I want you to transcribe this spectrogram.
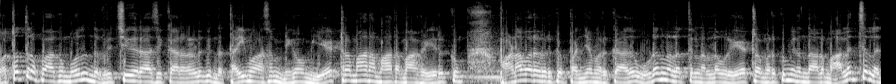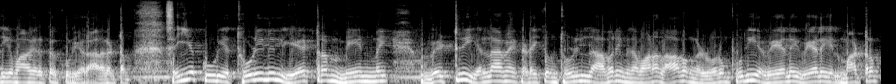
மொத்தத்தில் பார்க்கும்போது இந்த விருச்சிக ராசிக்காரர்களுக்கு இந்த தை மாதம் மிகவும் ஏற்றமான மாதமாக இருக்கும். பணவரவிற்கு பஞ்சம் இருக்காது. உடல் நலத்தில் நல்ல ஒரு ஏற்றம் இருக்கும். இருந்தாலும் அலைச்சல் அதிகமாக இருக்கக்கூடிய காலகட்டம். செய்யக்கூடிய தொழிலில் ஏற்றம் மேன்மை வெற்றி எல்லாமே கிடைக்கும். தொழிலில் அபரிமிதமான லாபங்கள் வரும். புதிய வேலை வேலையில் மாற்றம்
